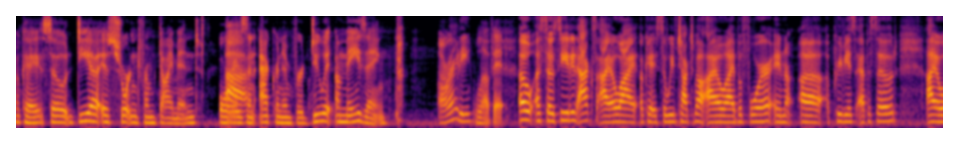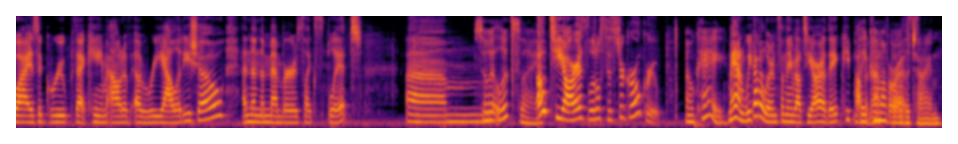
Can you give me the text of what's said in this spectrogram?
Okay, so DIA is shortened from Diamond or Ah. is an acronym for Do It Amazing. Alrighty. Love it. Oh, Associated Acts IOI. Okay, so we've talked about IOI before in uh, a previous episode. IOI is a group that came out of a reality show, and then the members like split. Um, So it looks like oh, T-ara's little sister girl group. Okay. Man, we got to learn something about T-ara. They keep popping up. They come up for all us. the time.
